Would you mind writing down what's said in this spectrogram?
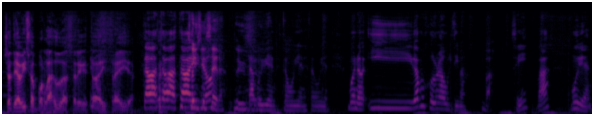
Yo te aviso por las dudas, sale que estabas distraída. Estaba, estaba, estaba Soy ahí. ¿no? sincera. soy Está sincera. muy bien, está muy bien, está muy bien. Bueno, y vamos con una última. Va. ¿Sí? ¿Va? Muy bien.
